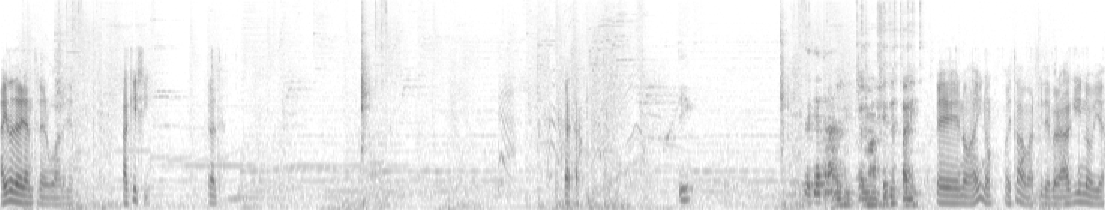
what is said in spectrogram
Ahí no deberían tener guardia. Aquí sí. Espérate. Ya está. Sí. De aquí atrás. El, el está ahí. Eh, no, ahí no. Ahí estaba Marfite, pero aquí no había.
